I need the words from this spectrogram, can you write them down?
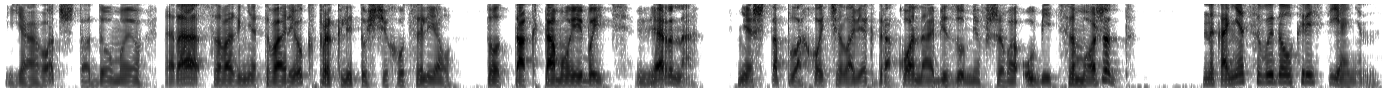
Я вот что думаю, раз в огне тварюк проклятущих уцелел, то так тому и быть, верно? Нечто плохой человек дракона, обезумевшего, убить сможет? Наконец выдал крестьянин,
